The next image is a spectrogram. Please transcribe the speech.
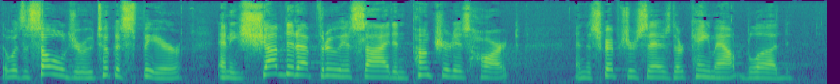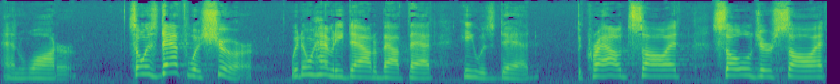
there was a soldier who took a spear and he shoved it up through his side and punctured his heart. And the scripture says there came out blood and water. So his death was sure. We don't have any doubt about that. He was dead. The crowd saw it, soldiers saw it.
